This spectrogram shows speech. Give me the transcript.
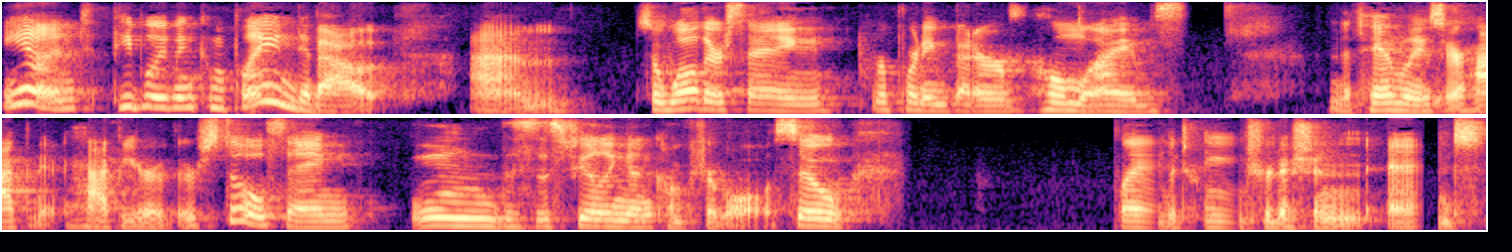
And people even complained about. Um, so while they're saying reporting better home lives and the families are happy, happier, they're still saying mm, this is feeling uncomfortable. So playing between tradition and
